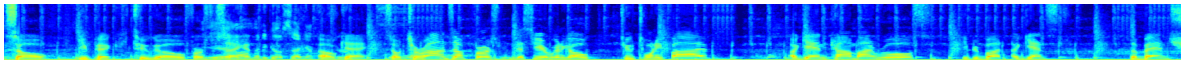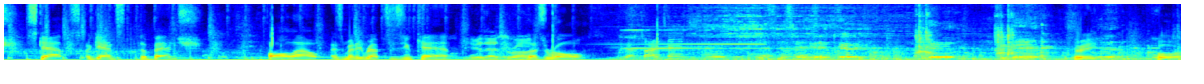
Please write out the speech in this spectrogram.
So you pick to go first or Yeah, second? I'm gonna go second. for Okay, so Teron's up first. This year we're gonna go 225. Again, combine rules. Keep your butt against the bench, scaps against the bench. All out, as many reps as you can. You hear that, Teron? Let's roll. Three, four,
